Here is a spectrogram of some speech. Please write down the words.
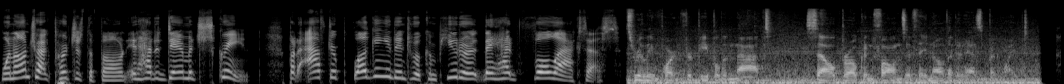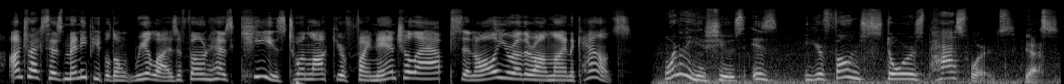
When OnTrack purchased the phone, it had a damaged screen. But after plugging it into a computer, they had full access. It's really important for people to not sell broken phones if they know that it hasn't been wiped. OnTrack says many people don't realize a phone has keys to unlock your financial apps and all your other online accounts. One of the issues is your phone stores passwords. Yes,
